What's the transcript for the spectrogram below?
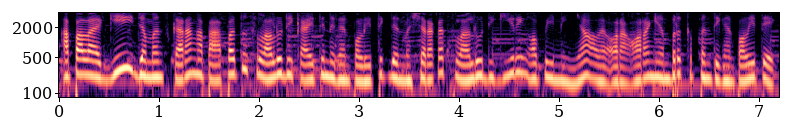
Apalagi zaman sekarang apa-apa tuh selalu dikaitin dengan politik dan masyarakat selalu digiring opininya oleh orang-orang yang berkepentingan politik.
